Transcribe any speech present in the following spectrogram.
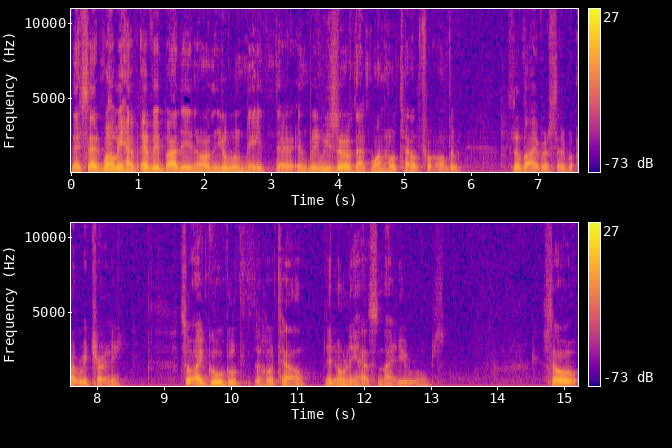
They said, well, we have everybody, you know, you will meet there, and we reserve that one hotel for all the survivors that are returning. So I Googled the hotel. It only has 90 rooms. So,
